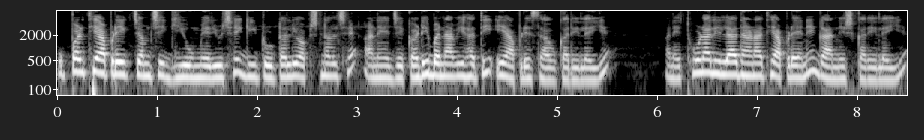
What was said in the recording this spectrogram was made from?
ઉપરથી આપણે એક ચમચી ઘી ઉમેર્યું છે. ઘી ટોટલી ઓપ્શનલ છે અને જે કઢી બનાવી હતી એ આપણે સર્વ કરી લઈએ. અને થોડા લીલા ધાણાથી આપણે એને ગાર્નિશ કરી લઈએ.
